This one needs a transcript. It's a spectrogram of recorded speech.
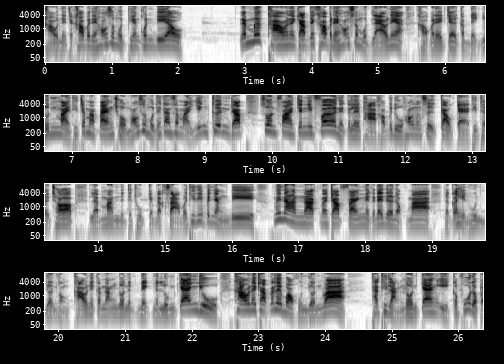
เขาเนี่ยจะเข้าไปในห้องสมุดเพียงคนเดียว และเมื่อเขานะครับได้เข้าไปในห้องสมุดแล้วเนี่ยเขาก็ได้เจอกับเด็กรุ่นใหม่ที่จะมาแปลงโฉมห้องสมุดให้ทันสมัยยิ่งขึ้นครับส่วนฝ่ายเจนนิเฟอร์เนี่ยก็เลยพาเขาไปดูห้องหนังสือเก่าแก่ที่เธอชอบ และมันเนี่ยจะถูกเก็บรักษาไว้ที่นี่เป็นอย่างดี ไม่นานนักนะครับแฟงค์เนี่ยก็ได้เดินออกมา แล้วก็เห็นหุ่นยนต์ของเขาเนี่ยกำลังโดนเด็กๆเนี่ยลุมแกล้งอยู่ เขานะครับก็เลยบอกหุ่นยนต์ว่าถ้าทีหลังโดนแกล้งอีกก็พูดออกไป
